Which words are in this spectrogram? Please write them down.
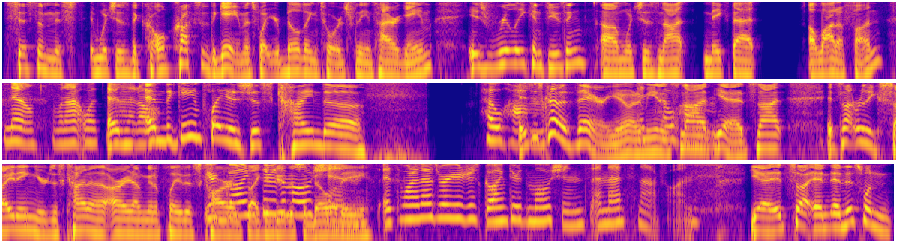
system is, which is the whole crux of the game, is what you're building towards for the entire game, is really confusing. Um, which does not make that a lot of fun, No, not with and not at all. and the gameplay is just kind of Ho hum. it's just kind of there you know what i It's mean? It's not yeah it's not it's not really exciting. You're just kind of all right i'm gonna play this You're card going so i can through do the this ability. motions. It's one of those where you're just going through the motions, and that's not fun. yeah it's uh, and, and this one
